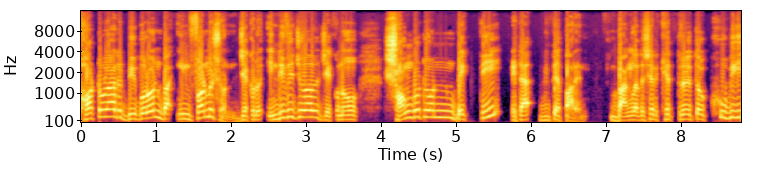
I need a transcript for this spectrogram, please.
ঘটনার বিবরণ বা ইনফরমেশন যে কোনো ইন্ডিভিজুয়াল যে কোনো সংগঠন, ব্যক্তি এটা দিতে পারেন। বাংলাদেশের ক্ষেত্রে তো খুবই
